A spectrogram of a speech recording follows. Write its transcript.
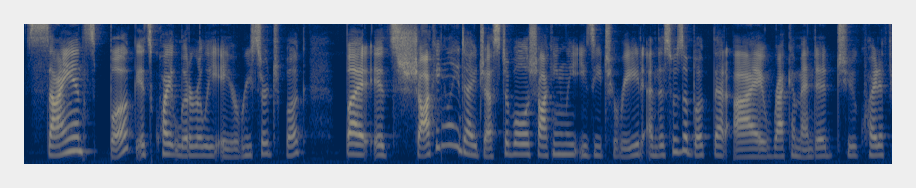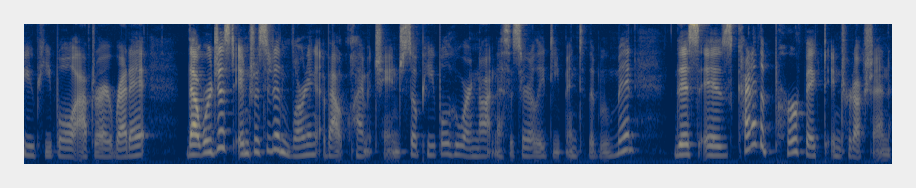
science book, it's quite literally a research book, but it's shockingly digestible, shockingly easy to read. And this was a book that I recommended to quite a few people after I read it that were just interested in learning about climate change. So, people who are not necessarily deep into the movement, this is kind of the perfect introduction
